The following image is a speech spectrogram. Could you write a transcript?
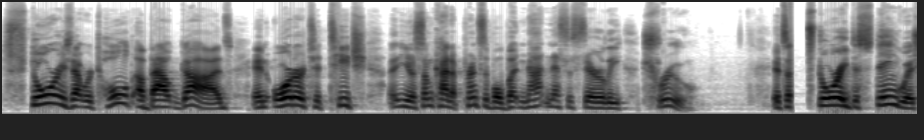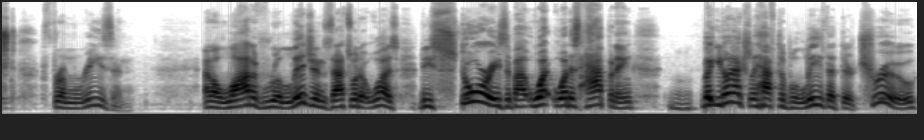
stories that were told about gods in order to teach you know some kind of principle but not necessarily true it's a story distinguished from reason. And a lot of religions, that's what it was. These stories about what, what is happening, but you don't actually have to believe that they're true.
